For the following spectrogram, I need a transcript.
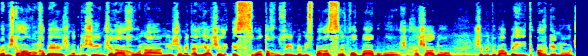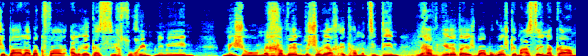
במשטרה ובמכבי אש מדגישים שלאחרונה נרשמת עלייה של עשרות אחוזים במספר השרפות באבו גוש. החשד הוא שמדובר בהתארגנות שפעלה בכפר על רקע סכסוכים פנימיים. מישהו מכוון ושולח את המציתים להבעיר את האש באבו גוש כמעשי נקם.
